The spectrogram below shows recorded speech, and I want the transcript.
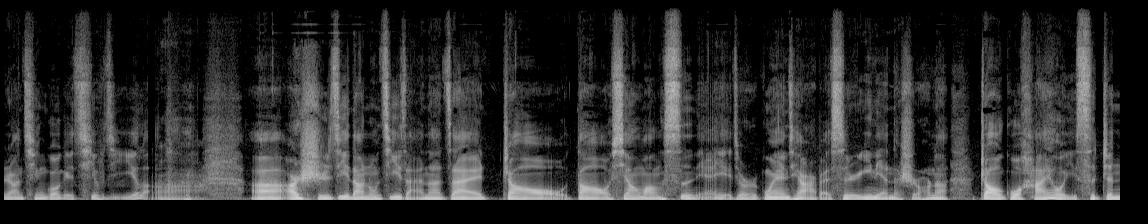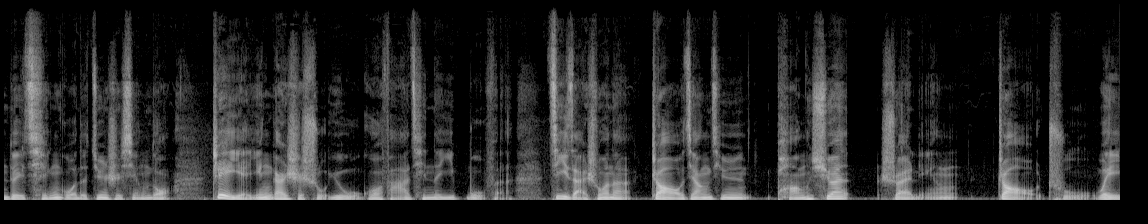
让秦国给欺负急了。啊，啊，而《史记》当中记载呢，在赵悼襄王四年，也就是公元前二百四十一年的时候呢，赵国还有一次针对秦国的军事行动，这也应该是属于五国伐秦的一部分。记载说呢，赵将军庞宣率领赵、楚、魏、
